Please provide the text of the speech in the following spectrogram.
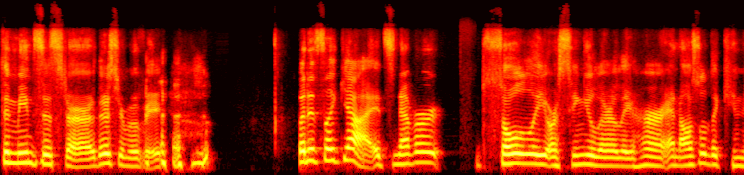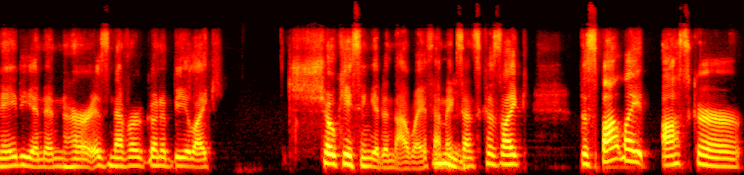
The mean sister. There's your movie. but it's like, yeah, it's never solely or singularly her. And also the Canadian in her is never gonna be like showcasing it in that way, if that makes Mhm. sense. Cause like the spotlight Oscar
